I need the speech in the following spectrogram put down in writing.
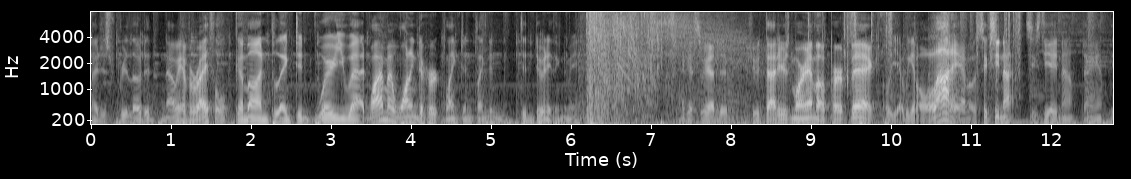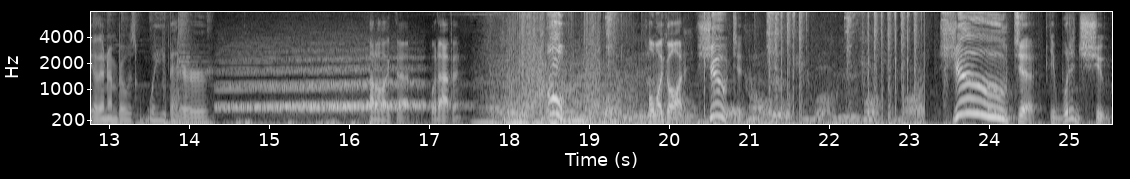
I just reloaded. Now we have a rifle. Come on, Plankton. Where are you at? Why am I wanting to hurt Plankton? Plankton didn't do anything to me. I guess we had to shoot that. Here's more ammo. Perfect. Oh, yeah, we got a lot of ammo. 69, 68 now. Dang it. The other number was way better. I don't like that. What happened? Oh! Oh my god. Shoot! Shoot! It wouldn't shoot.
